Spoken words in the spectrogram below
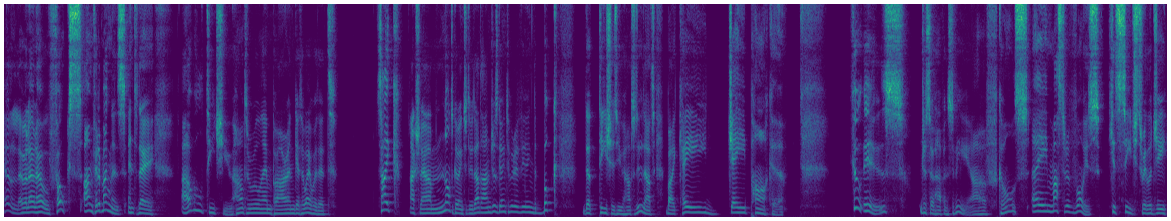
Hello, hello, hello, folks! I'm Philip Magnus, and today I will teach you how to rule an empire and get away with it. Psych! Actually, I'm not going to do that, I'm just going to be reviewing the book that teaches you how to do that by K.J. Parker, who is, just so happens to be, of course, a master of voice. His Siege trilogy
